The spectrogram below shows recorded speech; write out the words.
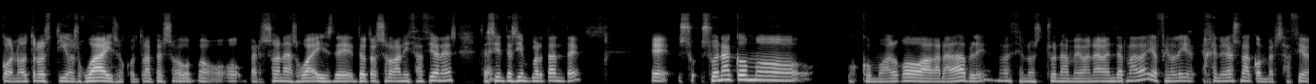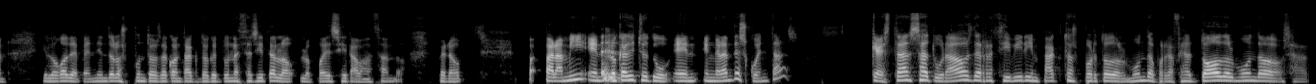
con otros tíos guays o con otras o, personas guays de, otras organizaciones, te sientes importante. Eh, suena como, como algo agradable, ¿no? Es decir, no suena me van a vender nada y al final generas una conversación y luego dependiendo de los puntos de contacto que tú necesites lo, lo puedes ir avanzando. Pero para mí, en lo que has dicho tú, en, grandes cuentas, que están saturados de recibir impactos por todo el mundo, porque al final todo el mundo, o sea,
